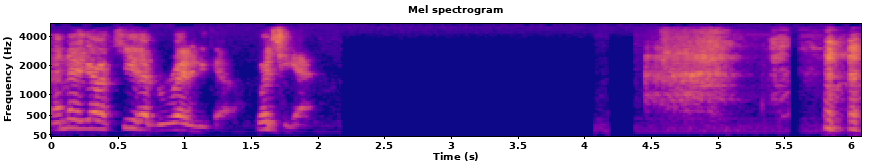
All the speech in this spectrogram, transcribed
I know you're all queued up and ready to go. What you got?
